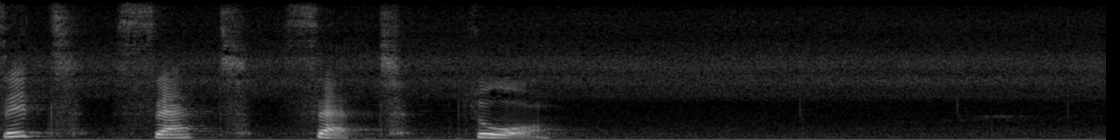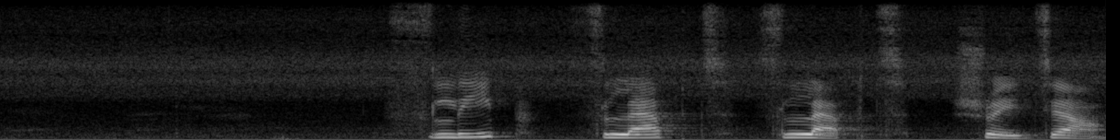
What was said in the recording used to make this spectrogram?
sit, sat, sat，坐。 sleep, slept, slept，睡觉。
